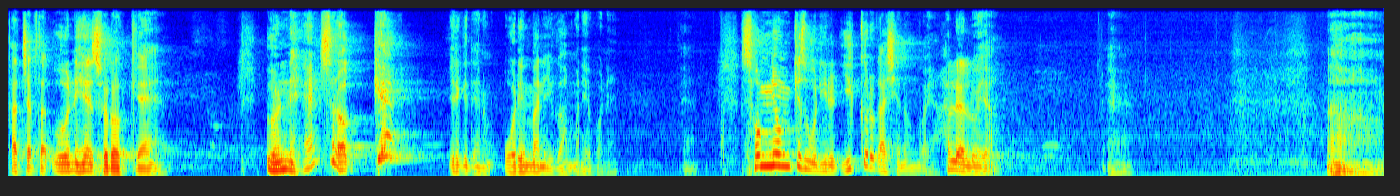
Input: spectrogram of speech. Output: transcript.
같이 합시다. 은혜스럽게. 은혜스럽게. 이렇게 되는 오랜만에 이거 한번 해보네. 예. 성령님께서 우리를 이끌어 가시는 거예요. 할렐루야. 예. 아,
